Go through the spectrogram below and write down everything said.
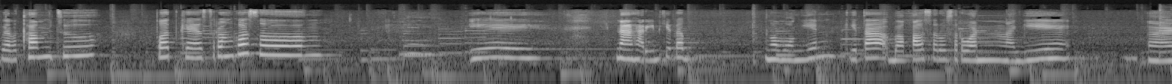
Welcome to podcast Ruang Kosong. Yeay. Nah, hari ini kita ngomongin kita bakal seru-seruan lagi eh,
